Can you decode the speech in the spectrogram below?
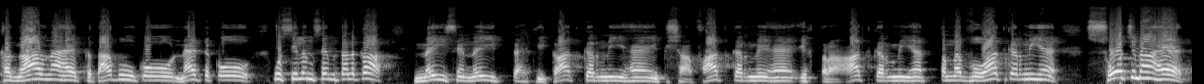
खंगालना है किताबों को, नेट को। उस इलम से मुतलका नई से नई तहकीकात करनी है, इंकशाफात करने हैं इख्तरात करनी है तनवात करनी है। सोचना है,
